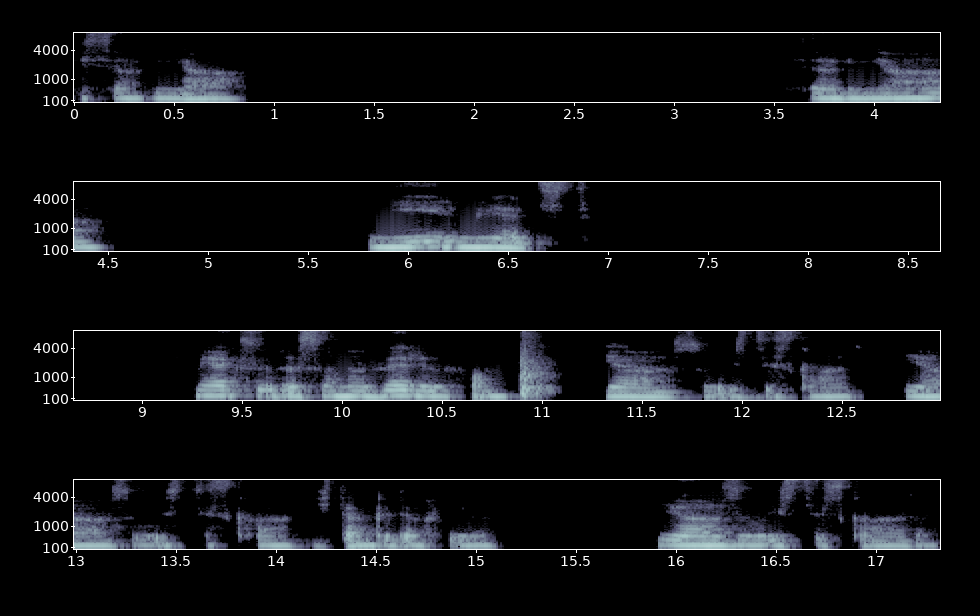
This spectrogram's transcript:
Ich sage ja. Ich sage ja, in jedem Jetzt. Ich merke so, dass so eine Welle von, ja, so ist es gerade. Ja, so ist es gerade. Ich danke dafür. Ja, so ist es gerade.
